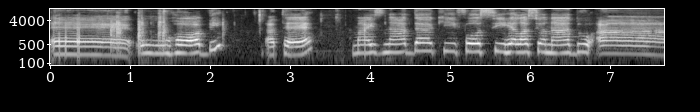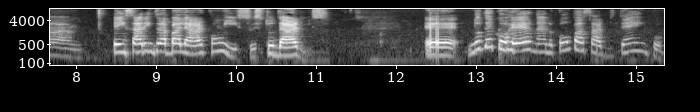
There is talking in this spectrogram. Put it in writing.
é, um hobby até, mas nada que fosse relacionado a pensar em trabalhar com isso, estudar isso. É, no decorrer, né, no, com o passar do tempo,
